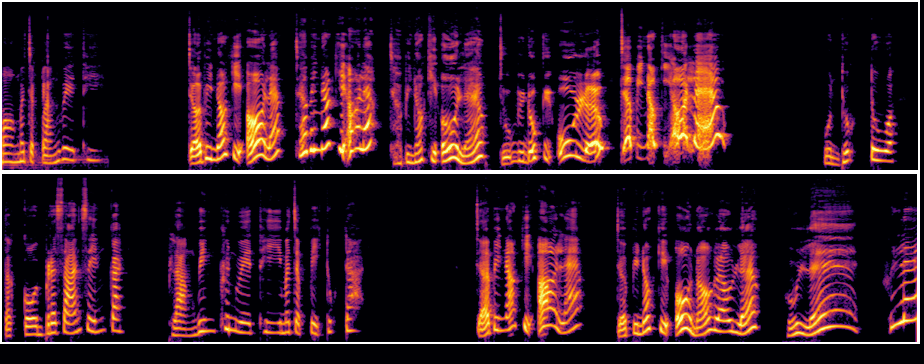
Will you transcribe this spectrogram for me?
มองมาจากหลังเวที เจอปินอคกิโอแล้ว เจอปินอคกิโอแล้ว เจอปินอคกิโอแล้วจูปิโนกิโอแล้ว เจอปินอคกิโอแล้ว หุ่นทุกตัวตะโกนประสานเสียงกัน พลางวิ่งขึ้นเวทีมาจากปีกทุกด้าน เจอปินอคกิโอแล้ว เจอปิโนกิโอน้องเราแล้วฮูเล่ฮุเล่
